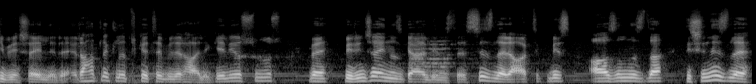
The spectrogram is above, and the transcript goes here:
gibi şeyleri rahatlıkla tüketebilir hale geliyorsunuz ve birinci ayınız geldiğinizde sizlere artık biz ağzınızda dişinizle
